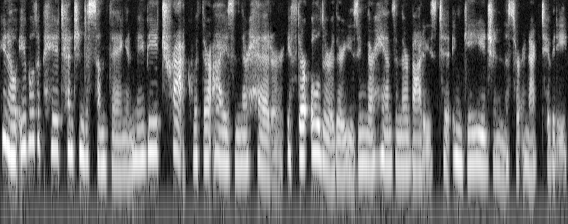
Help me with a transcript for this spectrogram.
you know able to pay attention to something and maybe track with their eyes and their head or if they're older they're using their hands and their bodies to engage in a certain activity.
